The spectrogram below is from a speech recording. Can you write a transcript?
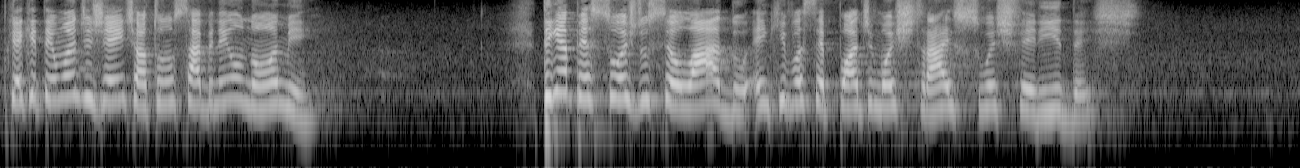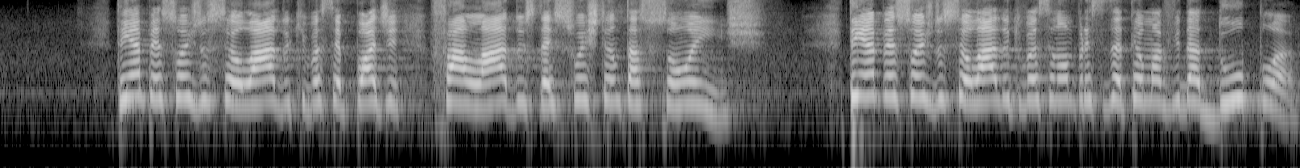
Porque aqui tem um monte de gente, ó, tu não sabe nem o nome. Tenha pessoas do seu lado em que você pode mostrar as suas feridas. Tenha pessoas do seu lado que você pode falar dos, das suas tentações. Tenha pessoas do seu lado que você não precisa ter uma vida dupla.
